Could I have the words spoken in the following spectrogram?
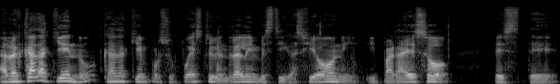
A ver, cada quien, ¿no? Cada quien, por supuesto, y vendrá la investigación, y, y para eso, este,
